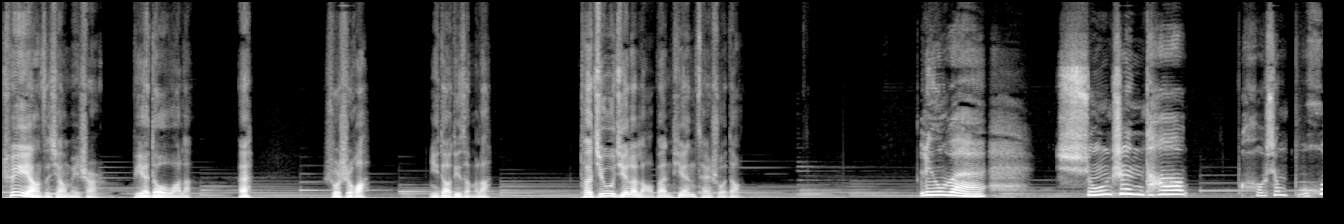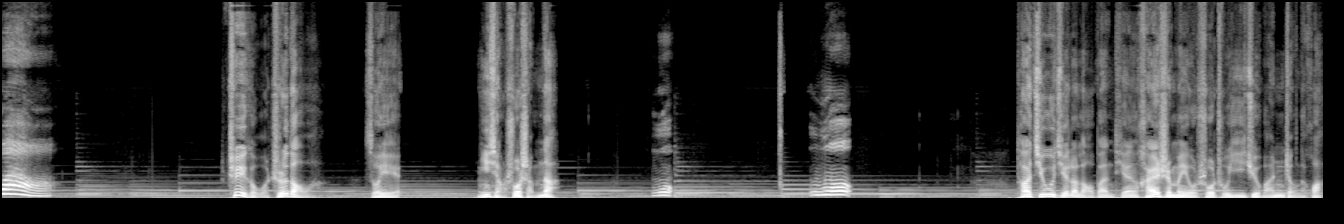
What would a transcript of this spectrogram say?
这样子像没事儿，别逗我了。哎，说实话，你到底怎么了？他纠结了老半天，才说道：“林伟，熊振他好像不坏啊。”这个我知道啊，所以你想说什么呢？我，我。他纠结了老半天，还是没有说出一句完整的话。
